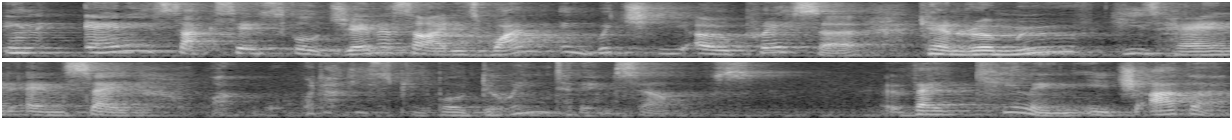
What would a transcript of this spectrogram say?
in any successful genocide is one in which the oppressor can remove his hand and say, What, what are these people doing to themselves? They're killing each other,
